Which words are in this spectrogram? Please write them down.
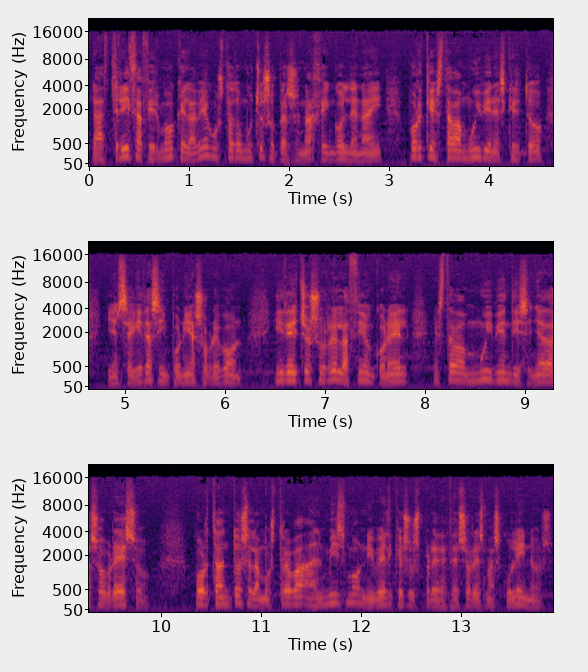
La actriz afirmó que le había gustado mucho su personaje en GoldenEye porque estaba muy bien escrito y enseguida se imponía sobre Bond, y de hecho su relación con él estaba muy bien diseñada sobre eso, por tanto se la mostraba al mismo nivel que sus predecesores masculinos.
